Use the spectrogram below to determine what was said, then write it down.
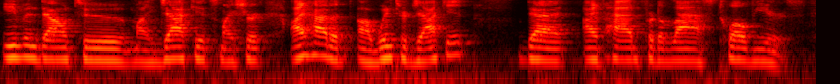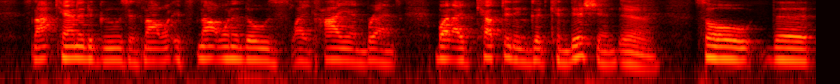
Even down to my jackets, my shirts. I had a, a winter jacket that I've had for the last twelve years. It's not Canada Goose. It's not. one- It's not one of those like high end brands, but I've kept it in good condition. Yeah. So the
